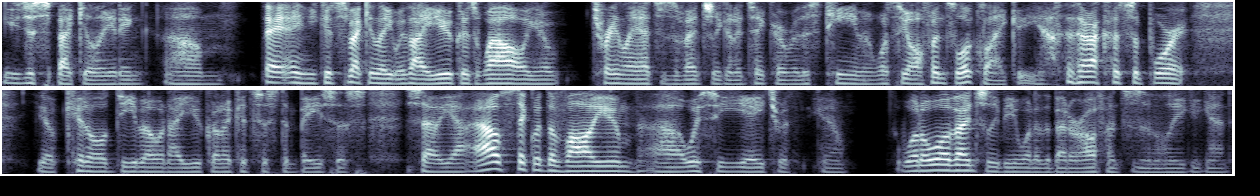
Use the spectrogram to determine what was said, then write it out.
you're just speculating. Um, and you could speculate with Aiyuk as well. You know, Trey Lance is eventually going to take over this team, and what's the offense look like? You know, they're not going to support you know Kittle, Deebo, and Aiyuk on a consistent basis. So yeah, I'll stick with the volume uh, with CEH with you know what will eventually be one of the better offenses in the league again.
